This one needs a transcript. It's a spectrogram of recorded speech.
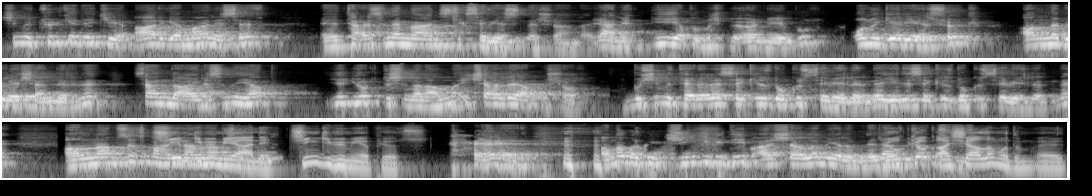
Şimdi Türkiye'deki ARGE maalesef e, tersine mühendislik seviyesinde şu anda. Yani iyi yapılmış bir örneği bul, onu geriye sök, anla bileşenlerini, sen de aynısını yap, yurt dışından alma, içeride yapmış ol. Bu şimdi TRL 8-9 seviyelerinde, 7-8-9 seviyelerinde anlamsız mı? Çin gibi mi yani? mı? Çin gibi mi yapıyoruz? evet. Ama bakın Çin gibi deyip aşağılamayalım. Neden yok yok aşağılamadım. Evet.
